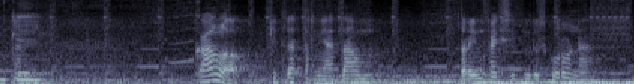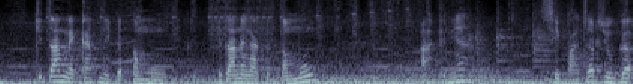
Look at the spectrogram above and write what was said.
Oke. kalau kita ternyata terinfeksi virus corona kita nekat nih ketemu kita nekat ketemu akhirnya si pacar juga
